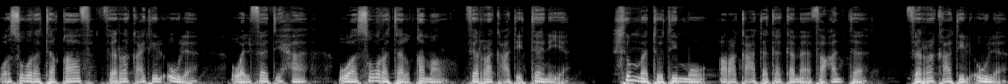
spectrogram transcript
وسورة قاف في الركعة الأولى والفاتحة وسورة القمر في الركعة الثانية. ثم تتم ركعتك كما فعلت في الركعة الأولى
